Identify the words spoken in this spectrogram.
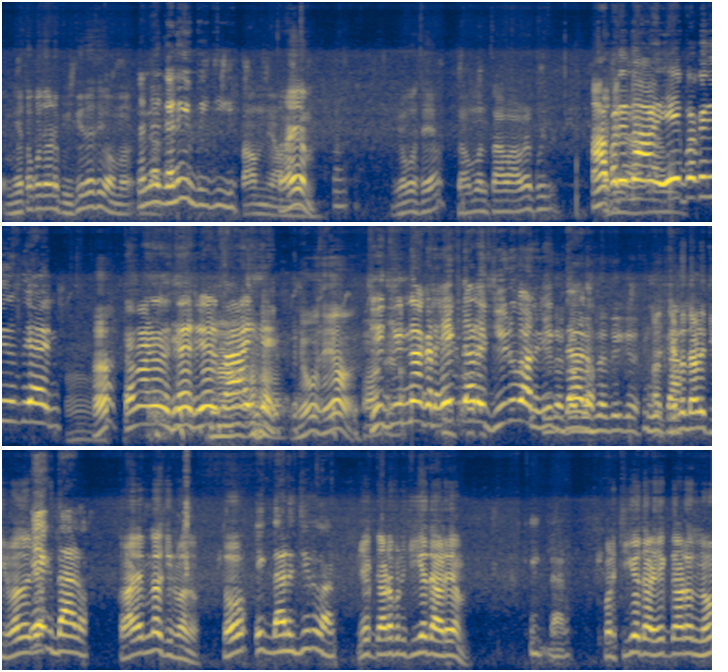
મેં તો કોઈ દાડે ભીજી નથી આમાં. તમે ઘણી ભીજી તમને આવે. એમ? એવો છે તમને તાવ આવે કોઈ? આપણે ના એક બકરી નથી આવી હા? તમારો જે રેલ આવી જાય. એવો છે જી જી ના કરે. એક દાડે જીરવાનું એક દાડો. કેટલો દાડે જીરવાનો એક દાડો. કાયમ ના જીરવાનો. તો? એક દાડે જીરવાનું. એક દાડો પણ ચીએ દાડે એમ? એક દાડો. પણ ચીએ દાડે એક દાડો નો.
